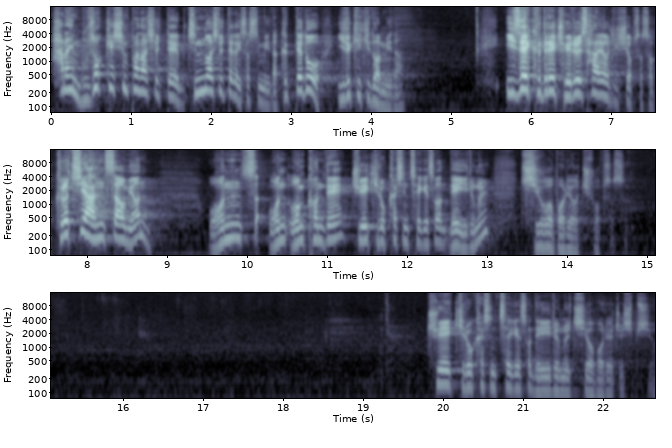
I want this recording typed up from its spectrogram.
하나님 무섭게 심판하실 때 진노하실 때가 있었습니다. 그때도 이렇게 기도합니다. 이제 그들의 죄를 사하여 주시옵소서. 그렇지 않사오면 원, 원, 원컨대 주의 기록하신 책에서 내 이름을 지워버려 주옵소서. 주의 기록하신 책에서 내 이름을 지워버려 주십시오.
